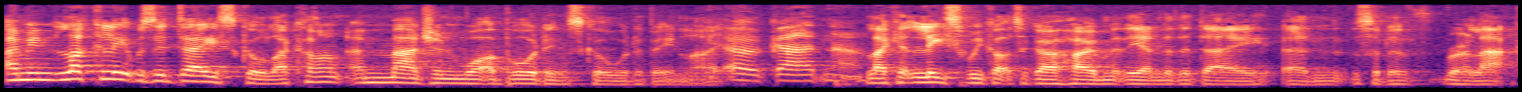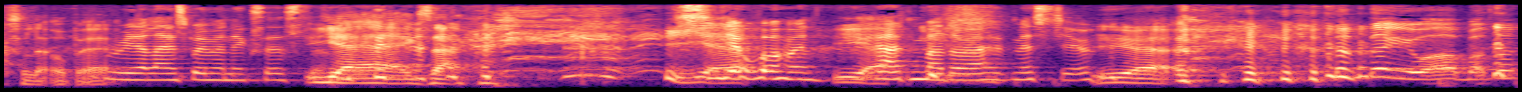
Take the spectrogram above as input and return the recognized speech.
I mean, luckily it was a day school. I can't imagine what a boarding school would have been like. Oh God, no! Like at least we got to go home at the end of the day and sort of relax a little bit. Realize women exist. Yeah, exactly. Yeah. Dear woman, Yeah. godmother, I have missed you. Yeah, there you are, mother.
